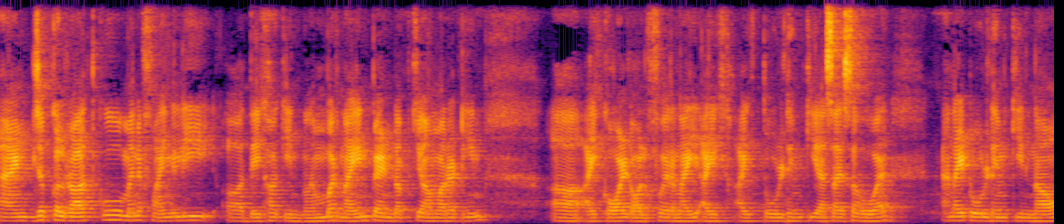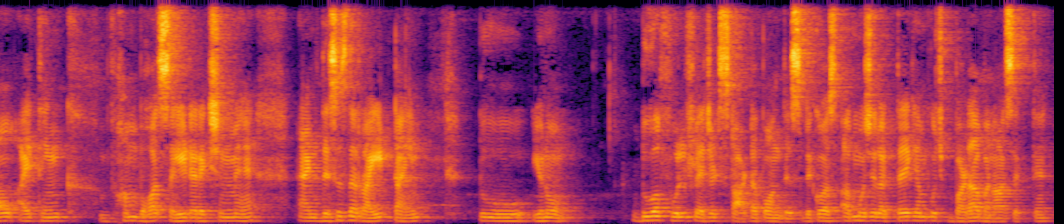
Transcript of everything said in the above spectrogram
एंड जब कल रात को मैंने फाइनली देखा कि नंबर नाइन पे एंड अप किया हमारा team I called Alfer and I I I told him कि ऐसा ऐसा हुआ है। एंड आई टोल्ड हिम कि नाउ आई थिंक हम बहुत सही डायरेक्शन में हैं and this is the right time to you know do a full fledged startup on this because अब मुझे लगता है कि हम कुछ बड़ा बना सकते हैं।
